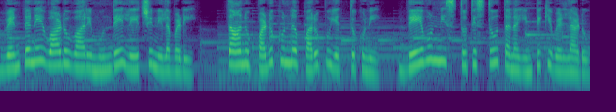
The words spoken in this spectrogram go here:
వెంటనే వాడు వారి ముందే లేచి నిలబడి తాను పడుకున్న పరుపు ఎత్తుకుని దేవుణ్ణి స్తుతిస్తూ తన ఇంటికి వెళ్ళాడు.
